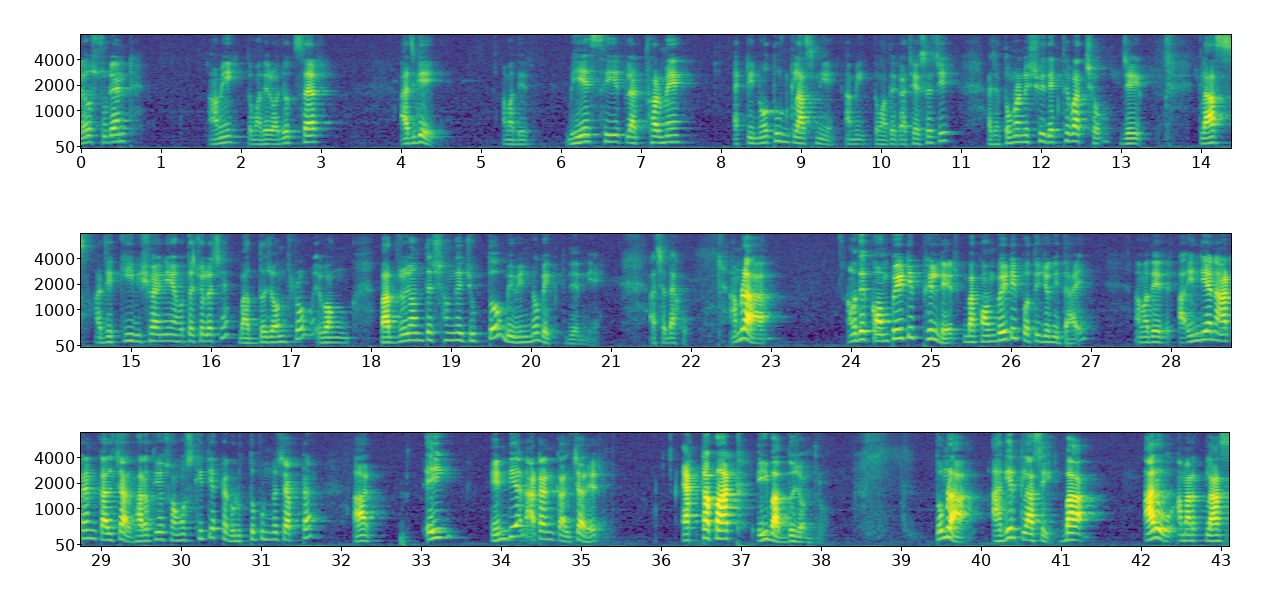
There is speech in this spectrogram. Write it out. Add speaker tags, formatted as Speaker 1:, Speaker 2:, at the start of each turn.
Speaker 1: Hello student আমি তোমাদের অজত sir. আজকে আমাদের ভিএসসির প্ল্যাটফর্মে একটি নতুন ক্লাস নিয়ে আমি তোমাদের কাছে এসেছি। আচ্ছা তোমরা নিশ্চয়ই দেখতে পাচ্ছ যে ক্লাস আজকে কী বিষয় নিয়ে হতে চলেছে? বাদ্যযন্ত্র এবং বাদ্যযন্ত্রের সঙ্গে যুক্ত বিভিন্ন ব্যক্তিদের নিয়ে। আচ্ছা দেখো, আমরা আমাদের কম্পিটিটিভ ফিল্ডের বা কম্পিটিটিভ প্রতিযোগিতায় আমাদের ইন্ডিয়ান আর্ট অ্যান্ড কালচার ভারতীয় সংস্কৃতি একটা গুরুত্বপূর্ণ চ্যাপ্টার আর এই ইন্ডিয়ান আর্ট অ্যান্ড কালচারের একটা পার্ট এই বাদ্যযন্ত্র। তোমরা আগের ক্লাসে বা আরও আমার ক্লাস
